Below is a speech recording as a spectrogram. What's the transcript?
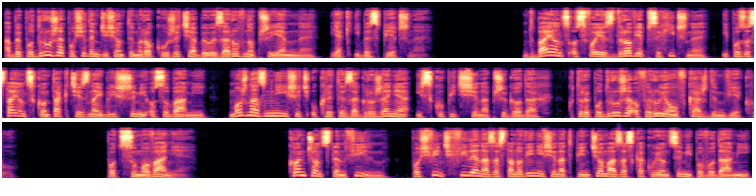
aby podróże po 70 roku życia były zarówno przyjemne, jak i bezpieczne. Dbając o swoje zdrowie psychiczne i pozostając w kontakcie z najbliższymi osobami, można zmniejszyć ukryte zagrożenia i skupić się na przygodach, które podróże oferują w każdym wieku. Podsumowanie. Kończąc ten film, Poświęć chwilę na zastanowienie się nad pięcioma zaskakującymi powodami,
